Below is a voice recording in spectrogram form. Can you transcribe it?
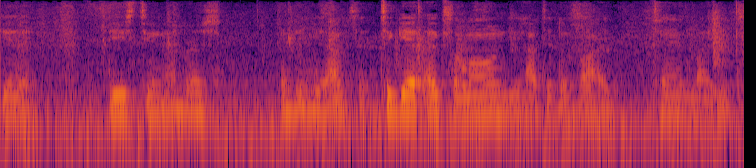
get these two numbers, and then you have to to get x alone, you have to divide ten by each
